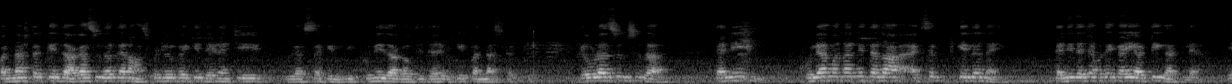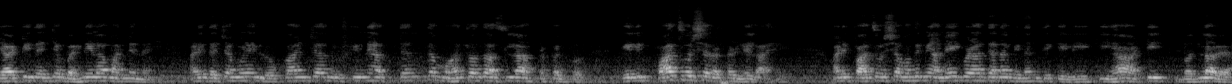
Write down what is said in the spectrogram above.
पन्नास टक्के जागा सुद्धा त्यांना हॉस्पिटलपैकी देण्याची व्यवस्था केली. जी खुली जागा होती त्याच्यापैकी पन्नास टक्के. एवढं असून सुद्धा त्यांनी खुल्या मनाने त्याला ॲक्सेप्ट केलं नाही. त्यांनी त्याच्यामध्ये काही अटी घातल्या. या अटी त्यांच्या बहिणीला मान्य नाही. आणि त्याच्यामुळे लोकांच्या दृष्टीने अत्यंत महत्त्वाचा असलेला हा प्रकल्प गेली पाच वर्ष रखडलेला आहे. आणि पाच वर्षामध्ये मी अनेक वेळा त्यांना विनंती केली की ह्या अटी बदलाव्या.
